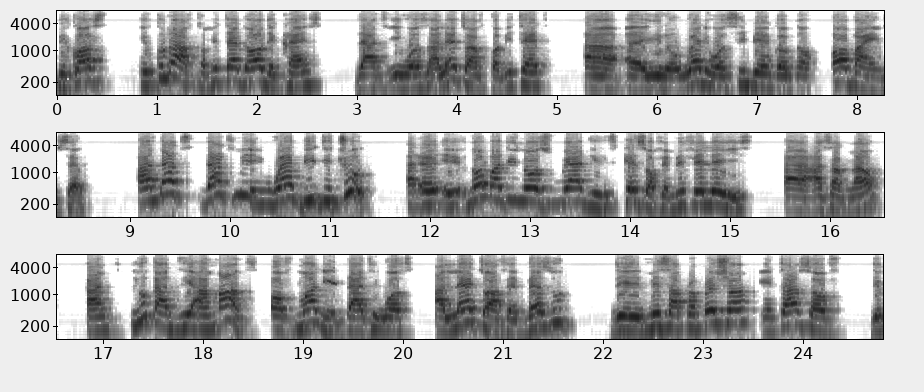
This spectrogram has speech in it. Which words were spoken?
because he couldn't have committed all the crimes that he was alleged to have committed, uh, uh, you know, when he was CBN governor all by himself. And that, that may well be the truth. Uh, uh, nobody knows where the case of Emefiele is uh, as of now. And look at the amount of money that he was alleged to have embezzled, the misappropriation in terms of the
